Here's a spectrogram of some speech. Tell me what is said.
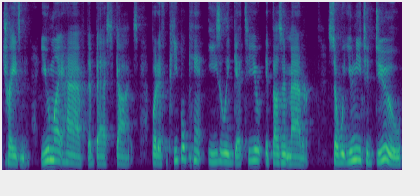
tradesman. You might have the best guys. But if people can't easily get to you, it doesn't matter. So what you need to do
